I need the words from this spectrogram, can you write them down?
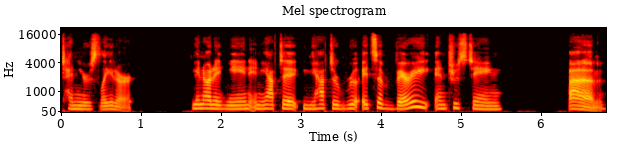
10 years later. You know what I mean? And you have to, you have to, re- it's a very interesting um,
